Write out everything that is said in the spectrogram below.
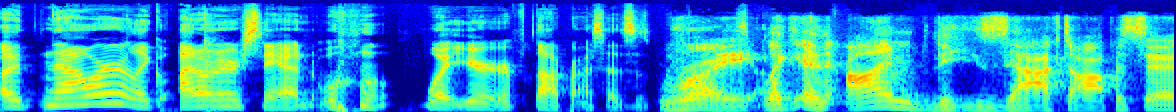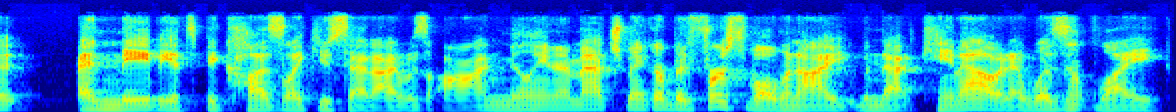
an hour? Like, I don't understand what your thought process is. Right. Like, and I'm the exact opposite. And maybe it's because, like you said, I was on Millionaire Matchmaker. But first of all, when I when that came out, I wasn't like,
